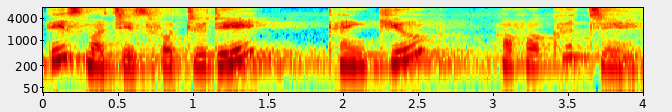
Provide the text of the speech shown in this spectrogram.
This much is for today. Thank you. Have a good day.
